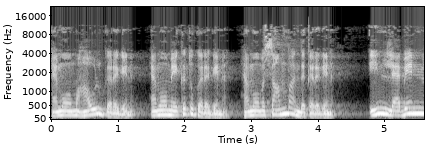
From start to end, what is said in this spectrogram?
හැමෝම හවුල් කරගෙන හැමෝම එකතු කරගෙන හැමෝම සම්බන්ධ කරගෙන ඉන් ලැබෙන්න්න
